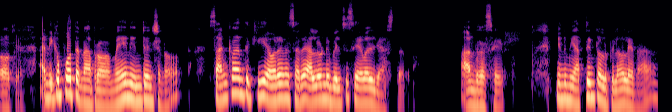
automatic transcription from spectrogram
ఓకే. అండ్ ఇకపోతే నా మెయిన్ ఇంటెన్షన్ సంక్రాంతికి ఎవరైనా సరే అల్లుడిని పిలిచి సేవలు చేస్తారు ఆంధ్ర సైడ్. నిన్ను మీ అత్తింటి వాళ్ళు పిలవలేదా.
